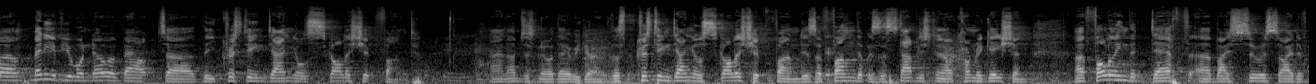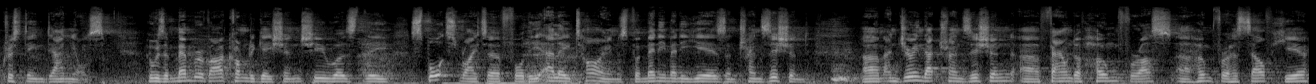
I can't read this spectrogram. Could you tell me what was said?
uh, many of you will know about uh, the Christine Daniels Scholarship Fund. And I'm just going to, there we go. The Christine Daniels Scholarship Fund is a fund that was established in our congregation uh, following the death uh, by suicide of Christine Daniels, who was a member of our congregation. She was the sports writer for the LA Times for many, many years and transitioned. Um, and during that transition, uh, found a home for us, a home for herself here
